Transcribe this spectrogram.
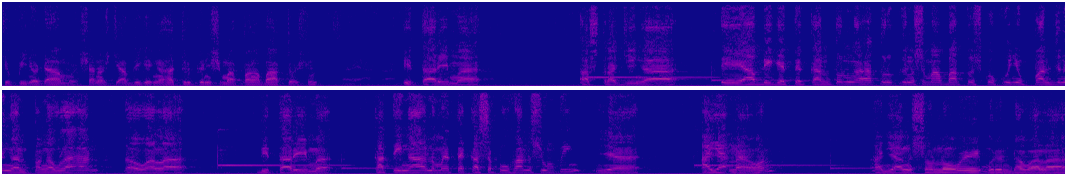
Tepi nodama sanes ti abdi ge ngahaturkeun semah pangabaktus hmm? ditarima Astra astrajinga kantun ngahaturkan sema batus kokunyu panjenengan pengaulaan tawala ditarima katingal nemete sepuhan sumpingnya ayayak naon? Anyang sonowe merendawala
